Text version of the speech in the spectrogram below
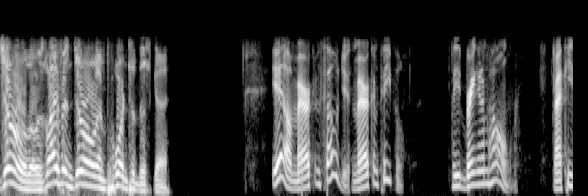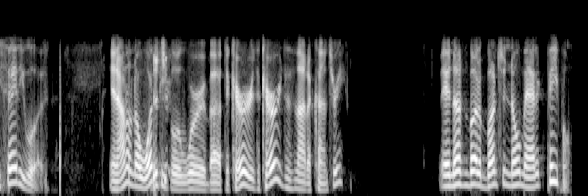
general. Though is life in general important to this guy? Yeah, American soldiers, American people. He's bringing them home, like he said he was. And I don't know what Did you- people worry about the Kurds. The Kurds is not a country. They're nothing but a bunch of nomadic people.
